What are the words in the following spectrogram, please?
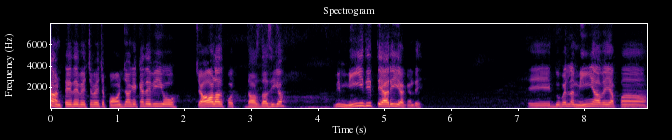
ਘੰਟੇ ਦੇ ਵਿੱਚ ਵਿੱਚ ਪਹੁੰਚ ਜਾਾਂਗੇ। ਕਹਿੰਦੇ ਵੀ ਉਹ ਚਾਹ ਵਾਲਾ ਦੱਸਦਾ ਸੀਗਾ ਵੀ ਮੀਂਹ ਦੀ ਤਿਆਰੀ ਆ ਕਹਿੰਦੇ। ਤੇ ਇਦੋਂ ਪਹਿਲਾਂ ਮੀਂਹ ਆਵੇ ਆਪਾਂ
